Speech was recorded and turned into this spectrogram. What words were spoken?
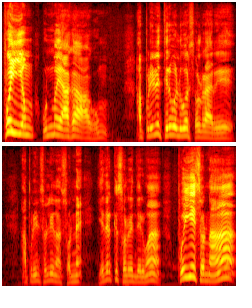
பொய்யும் உண்மையாக ஆகும். அப்படின்னு திருவள்ளுவர் சொல்கிறாரு அப்படின்னு சொல்லி நான் சொன்னேன். எதற்கு சொல்கிறேன் தெரியுமா? பொய்யை சொன்னால்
